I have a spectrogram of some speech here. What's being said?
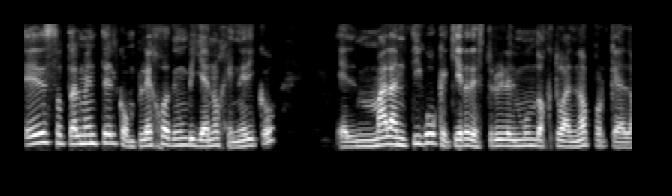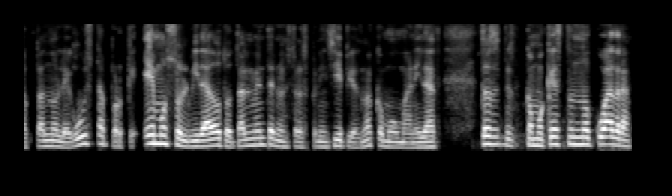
es totalmente el complejo de un villano genérico, el mal antiguo que quiere destruir el mundo actual, ¿no? Porque al actual no le gusta, porque hemos olvidado totalmente nuestros principios, ¿no? Como humanidad. Entonces, pues como que esto no cuadra.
